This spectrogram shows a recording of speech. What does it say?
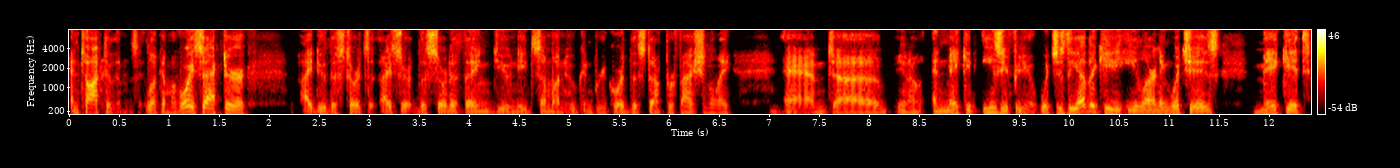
and talk to them say, look i'm a voice actor I do this sorts I sort this sort of thing. Do you need someone who can record this stuff professionally, and uh, you know, and make it easy for you? Which is the other key to e-learning, which is make it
